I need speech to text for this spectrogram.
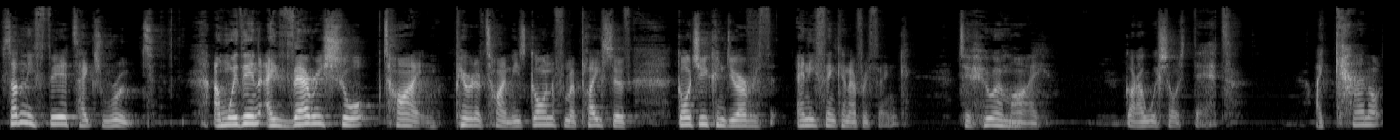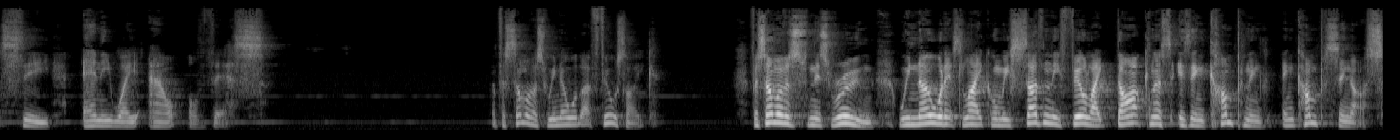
Suddenly, fear takes root. And within a very short time, period of time, he's gone from a place of, God, you can do everything, anything and everything, to who am I? God, I wish I was dead. I cannot see any way out of this. And for some of us, we know what that feels like. For some of us in this room, we know what it's like when we suddenly feel like darkness is encompassing, us.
